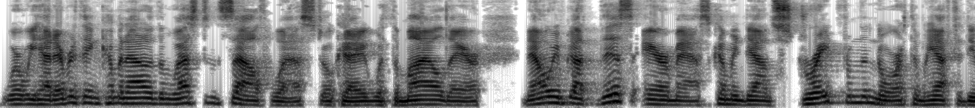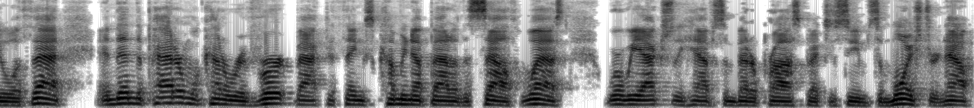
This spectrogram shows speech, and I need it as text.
where we had everything coming out of the west and southwest, okay, with the mild air. Now we've got this air mass coming down straight from the north, and we have to deal with that. And then the pattern will kind of revert back to things coming up out of the southwest, where we actually have some better prospects of seeing some moisture. Now,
